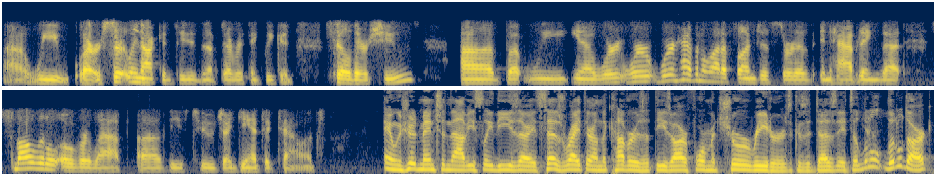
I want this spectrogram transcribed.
Uh, we are certainly not conceited enough to ever think we could fill their shoes. Uh, but we, you know, we're we're we're having a lot of fun just sort of inhabiting that small little overlap of these two gigantic talents. And we should mention, obviously, these are. It says right there on the covers that these are for mature readers because it does. It's a little little dark,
